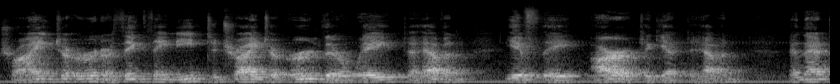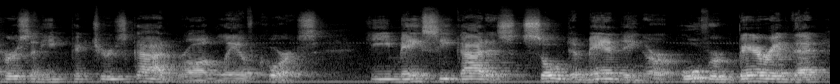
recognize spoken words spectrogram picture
trying to earn or think they need to try to earn their way to heaven if they are to get to heaven. And that person, he pictures God wrongly, of course. He may see God as so demanding or overbearing that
